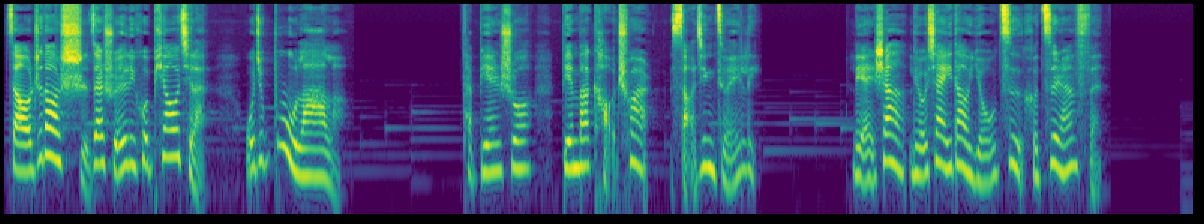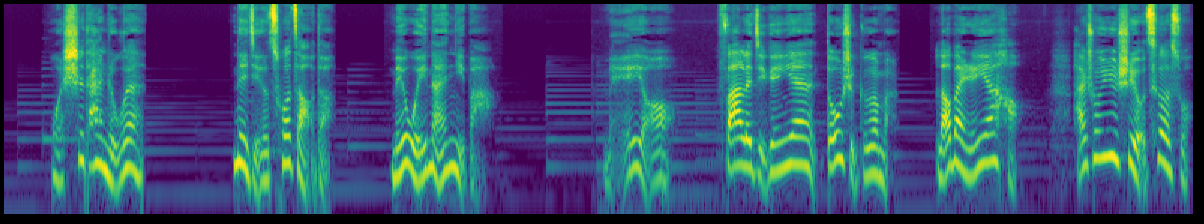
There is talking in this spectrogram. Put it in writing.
早知道屎在水里会飘起来，我就不拉了。他边说边把烤串扫进嘴里，脸上留下一道油渍和孜然粉。我试探着问：“那几个搓澡的，没为难你吧？”“没有，发了几根烟，都是哥们儿。老板人也好，还说浴室有厕所，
